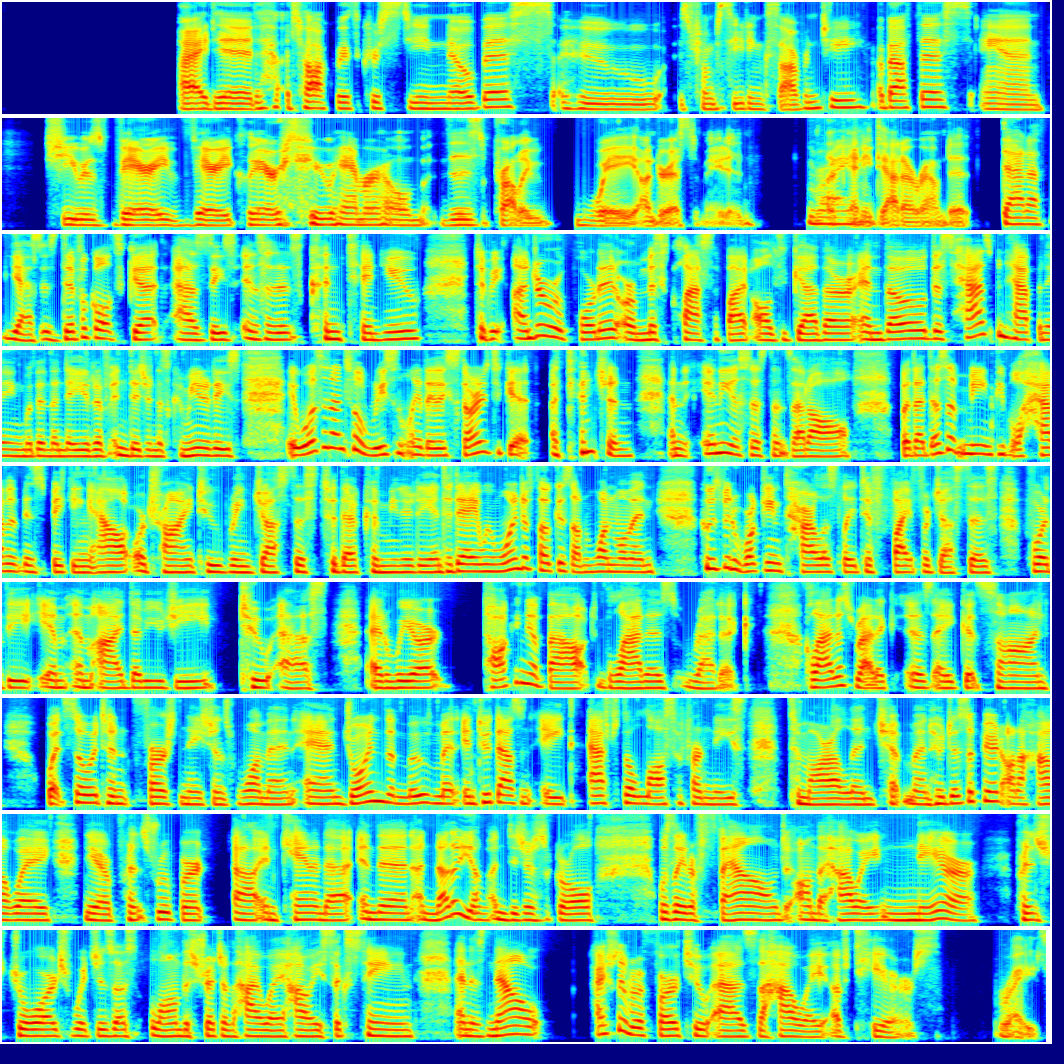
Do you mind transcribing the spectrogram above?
I did a talk with Christine Nobiss, who is from Seeding Sovereignty, about this. And she was very, very clear to hammer home this is probably way underestimated, like any data around it. Data, yes, is difficult to get as these incidents continue to be underreported or misclassified altogether. And though this has been happening within the Native Indigenous communities, it wasn't until recently that they started to get attention and any assistance at all. But that doesn't mean people haven't been speaking out or trying to bring justice to their community. And today we wanted to focus on one woman who's been working tirelessly to fight for justice for the MMIWG2S. And we are talking about Gladys Radek. Gladys Radek is a Gitsan Wet'suwet'en First Nations woman and joined the movement in 2008 after the loss of her niece, Tamara Lynn Chipman, who disappeared on a highway near Prince Rupert uh, in Canada. And then another young Indigenous girl was later found on the highway near Prince George, which is along the stretch of the highway, Highway 16, and is now actually referred to as the Highway of Tears. Right.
